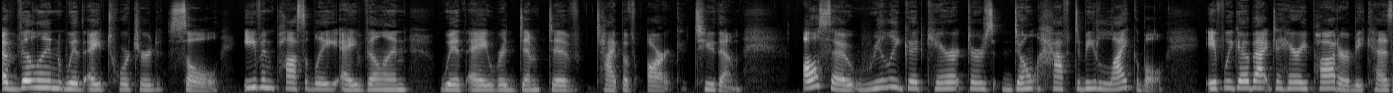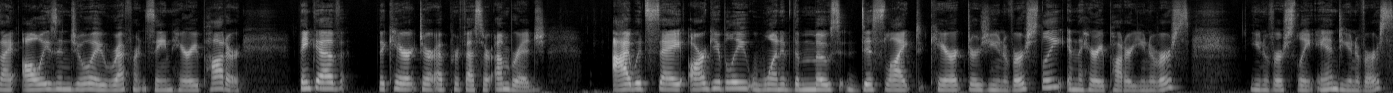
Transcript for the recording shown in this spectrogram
a villain with a tortured soul, even possibly a villain with a redemptive type of arc to them. Also, really good characters don't have to be likable. If we go back to Harry Potter, because I always enjoy referencing Harry Potter, think of the character of Professor Umbridge. I would say, arguably, one of the most disliked characters universally in the Harry Potter universe, universally and universe,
